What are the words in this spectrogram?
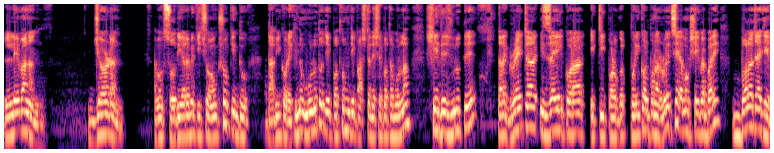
লেবানন, জর্ডান এবং সৌদি আরবের কিছু অংশ কিন্তু দাবি করে। কিন্তু মূলত যে প্রথম যে পাঁচটা দেশের কথা বললাম, সেই দেশগুলোতে তারা গ্রেটার ইসরায়েল করার একটি পরিকল্পনা রয়েছে এবং সেই ব্যাপারে বলা যায় যে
